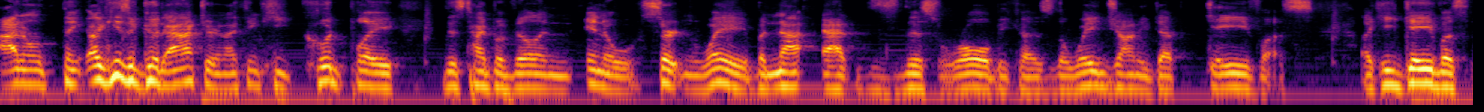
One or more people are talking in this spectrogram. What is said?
I don't think like he's a good actor, and I think he could play this type of villain in a certain way, but not at this role because the way Johnny Depp gave us, like he gave us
